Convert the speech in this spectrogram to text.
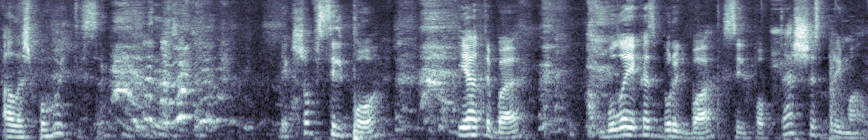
Але ж погодьтеся. Якщо б сільпо і АТБ була якась боротьба, сільпо б теж щось приймало.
